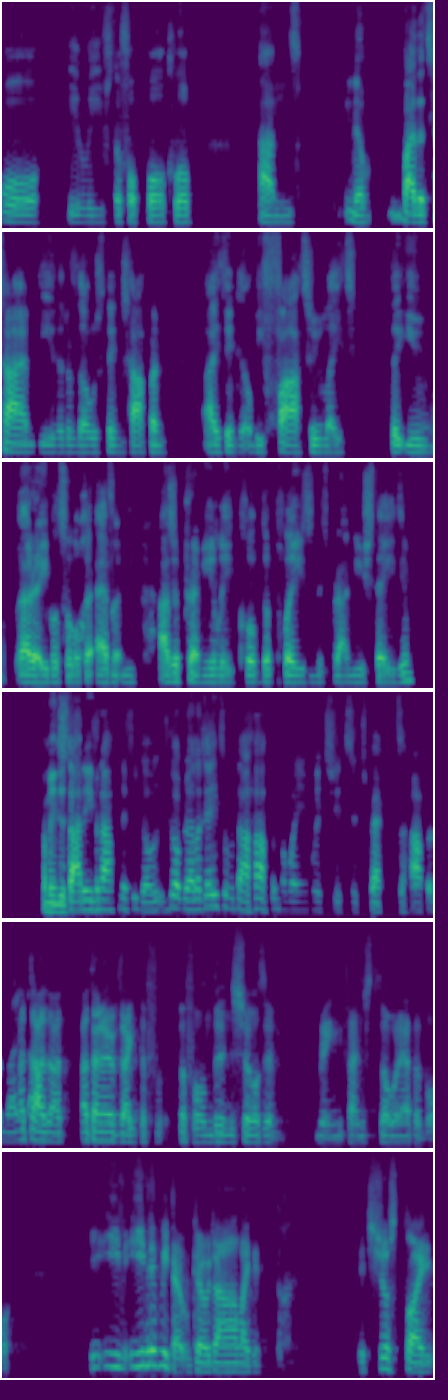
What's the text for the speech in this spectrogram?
or he leaves the football club. And, you know, by the time either of those things happen, I think it'll be far too late that you are able to look at Everton as a Premier League club that plays in its brand new stadium. I mean, does that even happen if we go if we got relegated? Would that happen the way in which it's expected to happen right I, now? I, I don't know if like the the funding sort of ring fenced or whatever, but even even if we don't go down, like it, it's just like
